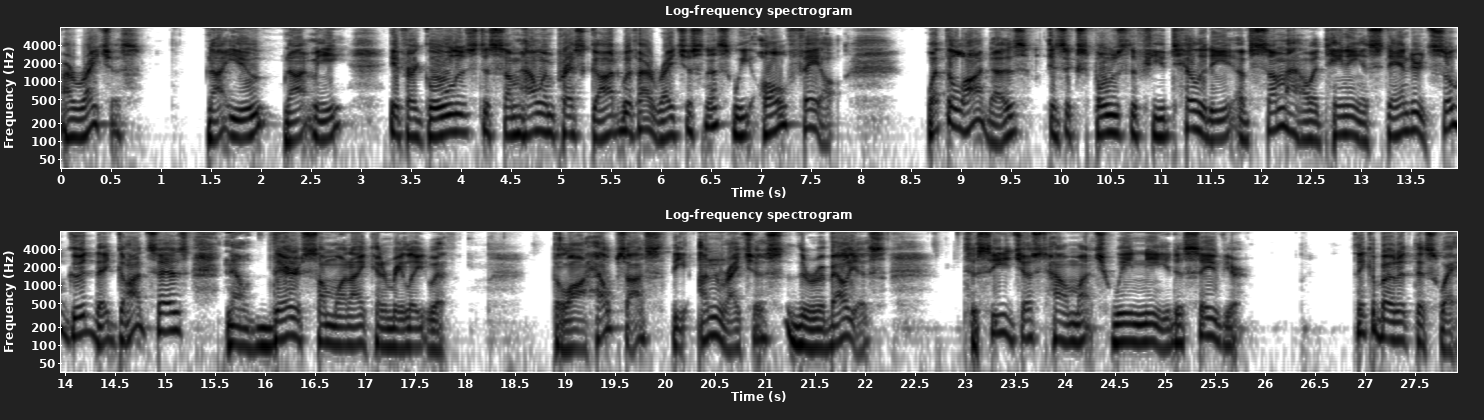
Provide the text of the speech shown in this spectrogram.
are righteous. Not you, not me. If our goal is to somehow impress God with our righteousness, we all fail. What the law does is expose the futility of somehow attaining a standard so good that God says, now there's someone I can relate with. The law helps us, the unrighteous, the rebellious, to see just how much we need a Savior. Think about it this way.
